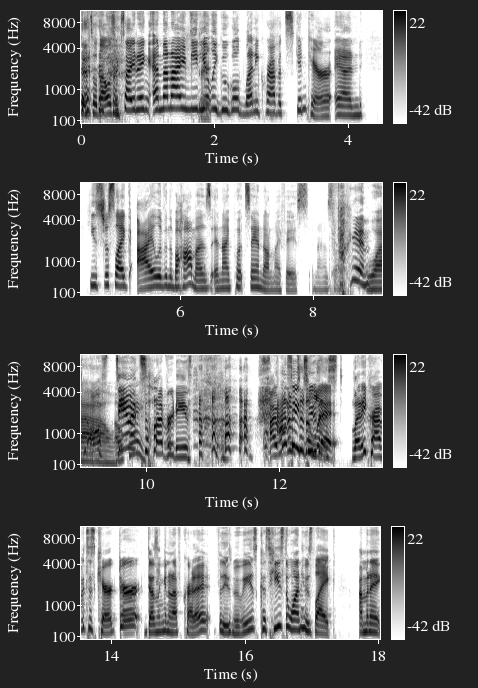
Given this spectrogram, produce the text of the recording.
Kravitz! And so that was exciting. And then I immediately Googled Lenny Kravitz skincare, and he's just like, I live in the Bahamas, and I put sand on my face, and I was like, Fucking- Wow. Damn Okay. it, celebrities. I Add will him say to the too that list. Lenny Kravitz's character doesn't get enough credit for these movies because he's the one who's like, I'm gonna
